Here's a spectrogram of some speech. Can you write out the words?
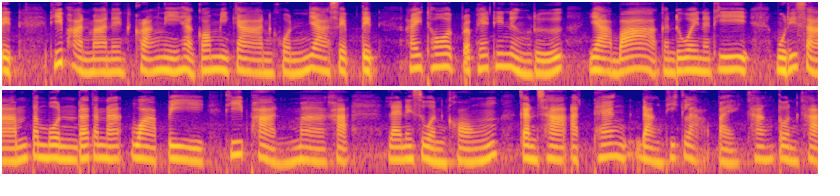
ติด ที่ผ่านมาในครั้งนี้ค่ะก็มีการขนยาเสพติดให้โทษประเภทที่ 1 หรือยาบ้ากันด้วยนะที่ หมู่ที่ 3ตำบลรัตนวาปีที่ผ่านมาค่ะ และในส่วนของกัญชาอัดแท่งดังที่กล่าวไปข้างต้นค่ะ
